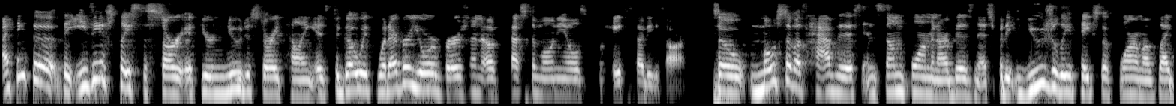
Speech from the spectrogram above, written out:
I think the, the easiest place to start if you're new to storytelling is to go with whatever your version of testimonials or case studies are. Hmm. So most of us have this in some form in our business, but it usually takes the form of like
